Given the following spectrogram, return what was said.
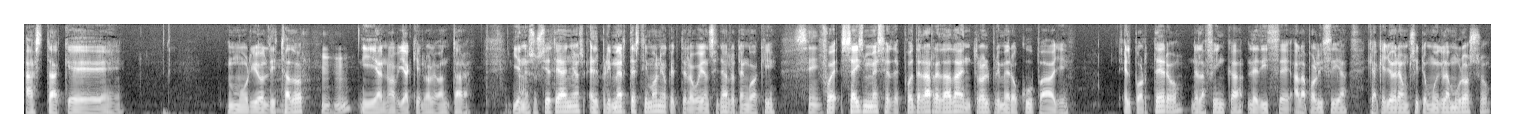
hasta que murió el dictador y ya no había quien lo levantara. Y en esos siete años, el primer testimonio que te lo voy a enseñar, lo tengo aquí, fue seis meses después de la redada, entró el primer ocupa allí. El portero de la finca le dice a la policía que aquello era un sitio muy glamuroso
